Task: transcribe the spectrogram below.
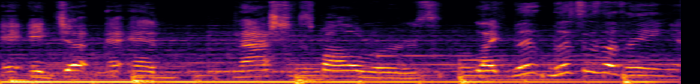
it, it just and Nash's followers like this. This is the thing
